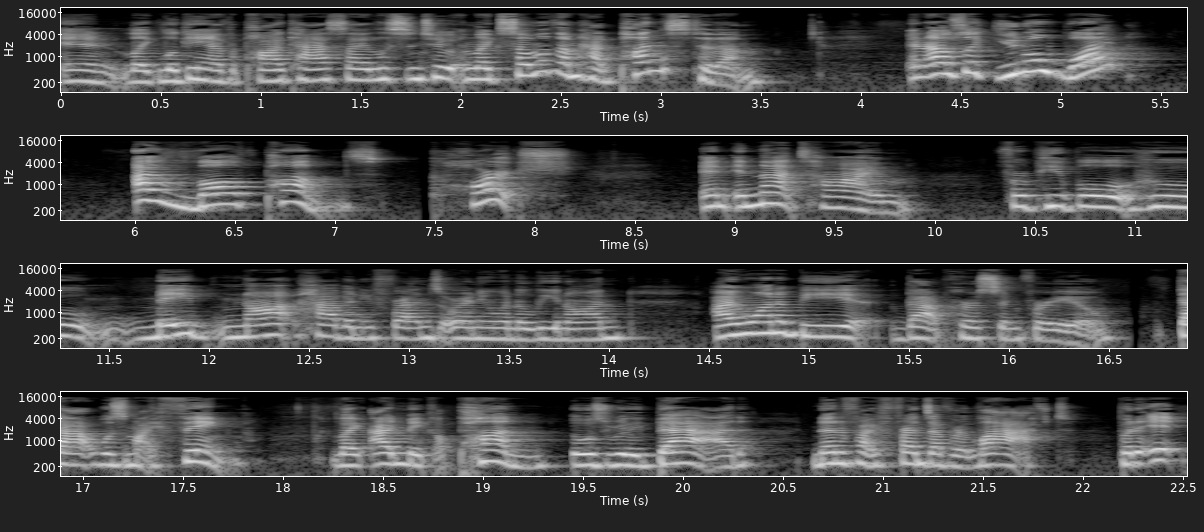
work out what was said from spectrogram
and like looking at the podcasts I listened to, and like some of them had puns to them. And I was like, you know what? I love puns. Harsh. And in that time, for people who may not have any friends or anyone to lean on. I want to be that person for you. That was my thing. Like, I'd make a pun, it was really bad. None of my friends ever laughed, but it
